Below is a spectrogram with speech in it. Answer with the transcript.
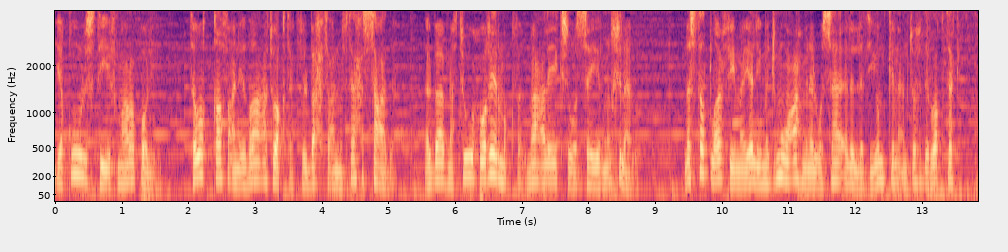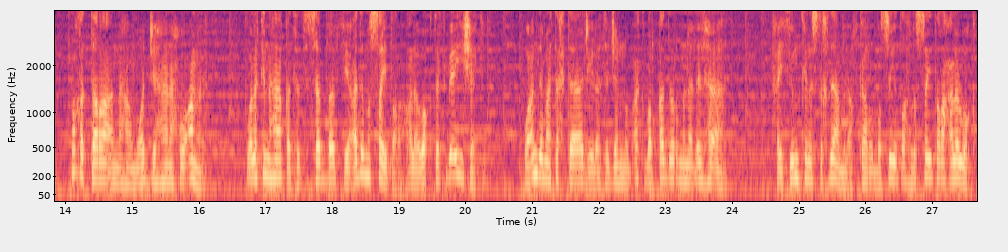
يقول ستيف مارابولي: توقف عن إضاعة وقتك في البحث عن مفتاح السعادة. الباب مفتوح وغير مقفل، ما عليك سوى السير من خلاله. نستطلع فيما يلي مجموعة من الوسائل التي يمكن أن تهدر وقتك، وقد ترى أنها موجهة نحو عملك، ولكنها قد تتسبب في عدم السيطرة على وقتك بأي شكل. وعندما تحتاج إلى تجنب أكبر قدر من الإلهاءات حيث يمكن استخدام الأفكار البسيطة للسيطرة على الوقت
